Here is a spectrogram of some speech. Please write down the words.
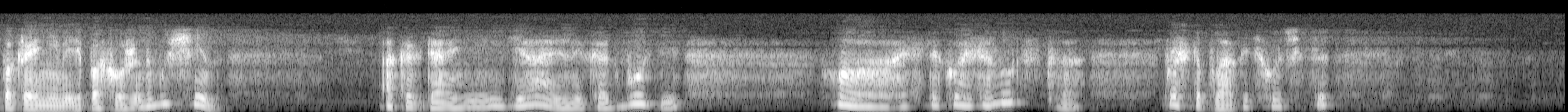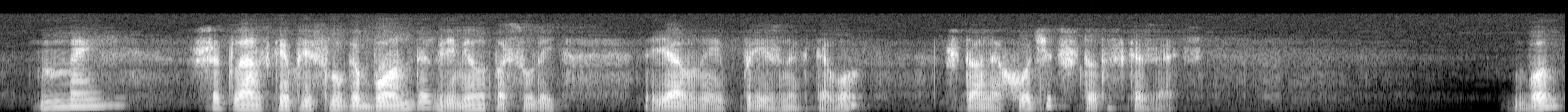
по крайней мере, похожи на мужчин. А когда они идеальны, как боги, о, это такое занудство. Просто плакать хочется. Мэй, шотландская прислуга Бонда, гремела посудой. Явный признак того, что она хочет что-то сказать. Бонд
